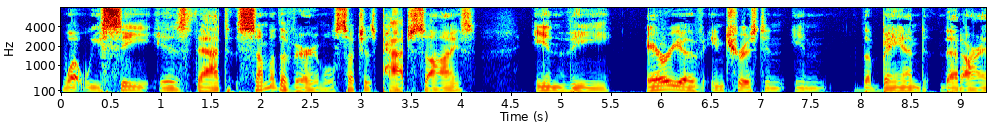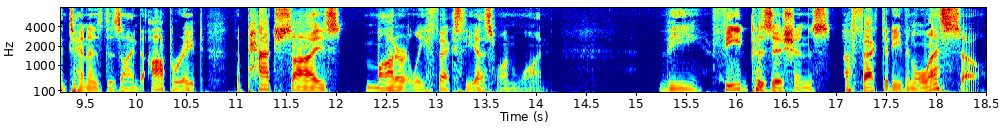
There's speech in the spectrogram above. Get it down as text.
what we see is that some of the variables, such as patch size, in the area of interest in, in the band that our antenna is designed to operate, the patch size moderately affects the S11. The feed positions affect it even less so.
